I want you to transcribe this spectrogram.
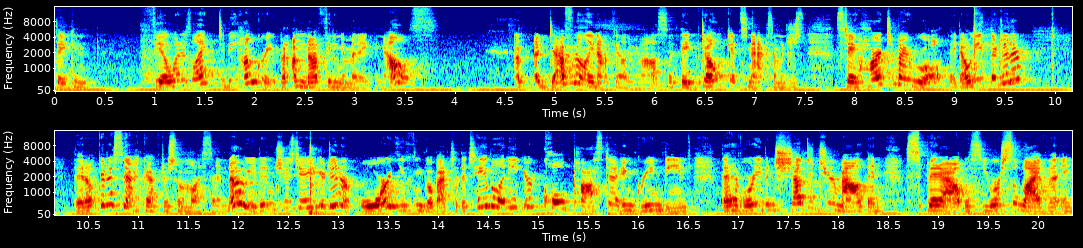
They can feel what it's like to be hungry, but I'm not feeding them anything else. I'm, definitely not feeling them else. Like they don't get snacks. I'm gonna just stay hard to my rule. They don't eat their dinner. They don't get a snack after swim lesson. No, you didn't choose to eat your dinner. Or you can go back to the table and eat your cold pasta and green beans that have already been shoved into your mouth and spit out with your saliva and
